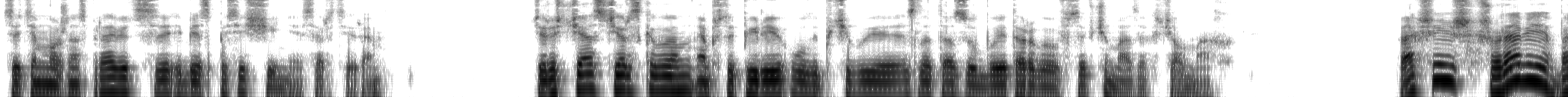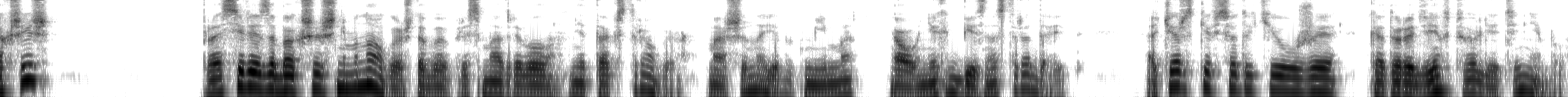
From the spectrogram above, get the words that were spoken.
С этим можно справиться и без посещения сортира. Через час Черского обступили улыбчивые златозубые торговцы в чумазах чалмах. «Бакшиш, Шураби, бакшиш?» Просили за бакшиш немного, чтобы присматривал не так строго. Машины едут мимо, а у них бизнес страдает. А Черский все-таки уже который день в туалете не был.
